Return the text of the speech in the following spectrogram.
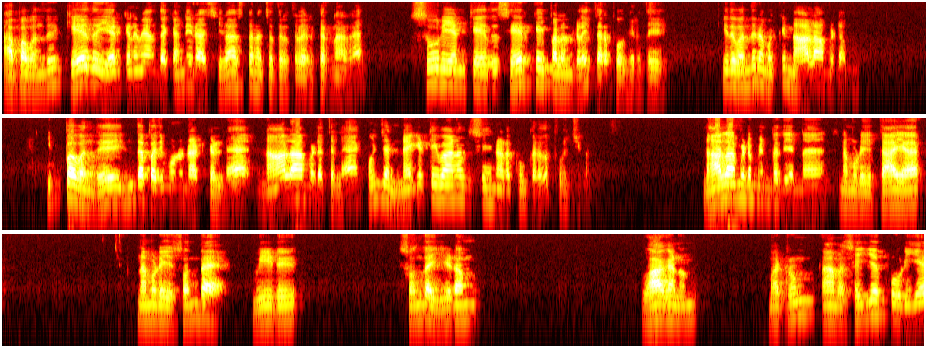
அப்போ வந்து கேது ஏற்கனவே அந்த கன்னி ராசியில் அஸ்த நட்சத்திரத்தில் இருக்கிறனால சூரியன் கேது சேர்க்கை பலன்களை தரப்போகிறது. இது வந்து நமக்கு நாலாம் இடம். இப்போ வந்து இந்த பதிமூணு நாட்களில் நாலாம் இடத்துல கொஞ்சம் நெகட்டிவான விஷயம் நடக்குங்கிறத புரிஞ்சுக்கணும். நாலாம் இடம் என்பது என்ன? நம்முடைய தாயார் நம்முடைய சொந்த வீடு சொந்த இடம் வாகனம் மற்றும் நாம் செய்யக்கூடிய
